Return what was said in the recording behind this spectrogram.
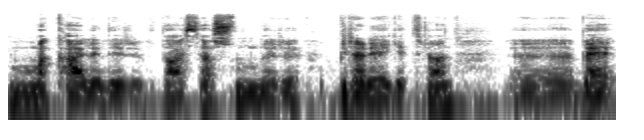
makaleleri, tarihsel sunumları bir araya getiren e, ve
